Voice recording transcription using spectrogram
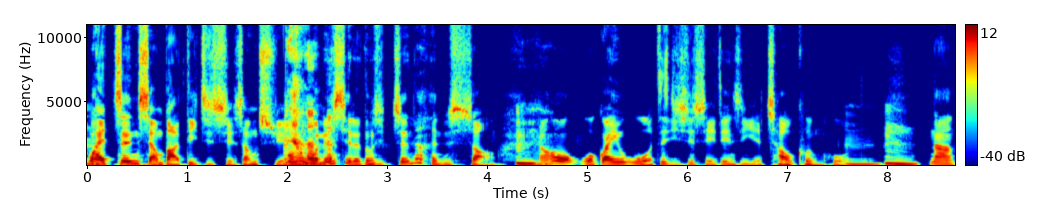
我还真想把地址写上去，因为我能 写的东西真的很少。嗯然后我关于我自己是谁这件事也超困惑的。嗯嗯那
